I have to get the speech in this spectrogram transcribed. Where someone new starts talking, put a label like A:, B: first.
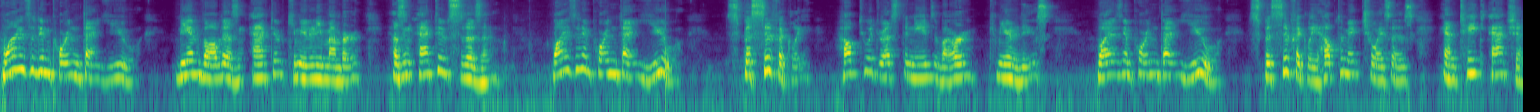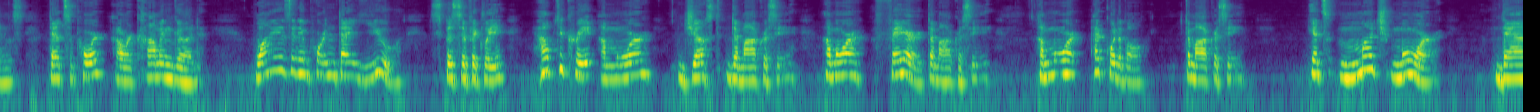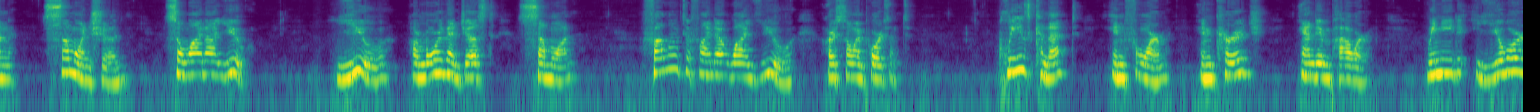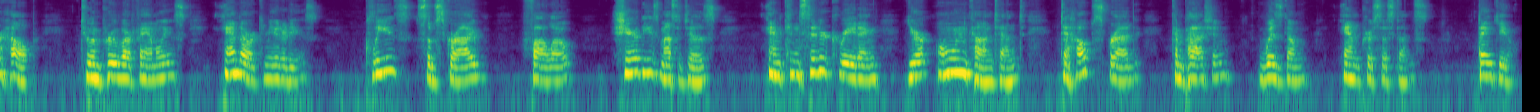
A: Why is it important that you be involved as an active community member, as an active citizen? Why is it important that you specifically help to address the needs of our communities? Why is it important that you specifically help to make choices and take actions that support our common good? Why is it important that you specifically help to create a more just democracy, a more fair democracy, a more equitable democracy? It's much more than someone should, so why not you? You are more than just someone. Follow to find out why you are so important. Please connect, inform, encourage, and empower. We need your help to improve our families and our communities. Please subscribe, follow, share these messages, and consider creating your own content to help spread compassion, wisdom, and persistence. Thank you.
